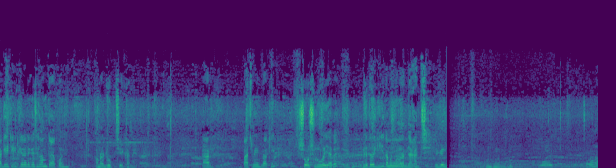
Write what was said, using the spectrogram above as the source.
আগেই টিকিট কেটে রেখেছিলাম তো এখন আমরা ঢুকছি এখানে। আর পাঁচ মিনিট বাকি। শো শুরু হয়ে যাবে। ভেতরে গিয়ে তারপর তোমাদের দেখাচ্ছি। চলো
